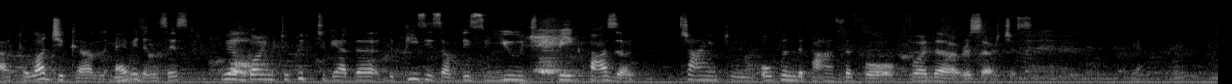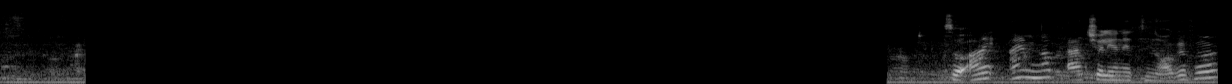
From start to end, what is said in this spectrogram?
archaeological evidences, we are going to put together the pieces of this huge, big puzzle trying to open the path for further researches. So I, I am not actually an ethnographer.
